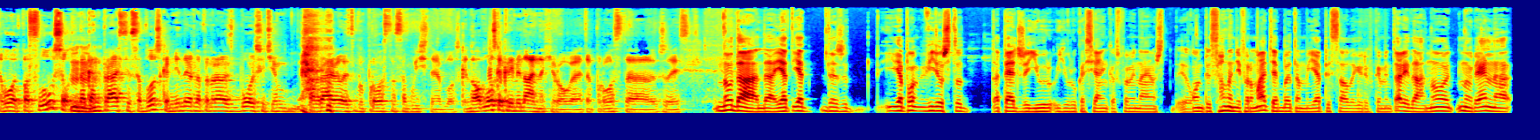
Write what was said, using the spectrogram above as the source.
Вот, послушал, и на контрасте с обложкой мне, наверное, понравилось больше, чем понравилось бы просто с обычной обложкой. Но обложка криминально херовая, это просто жесть. Ну да, да, я, я даже... Я пом- видел, что опять же, Юр, Юру Косяненко вспоминаем, что он писал на неформате об этом, я писал, Игорь, в комментарии, да, но, ну, реально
